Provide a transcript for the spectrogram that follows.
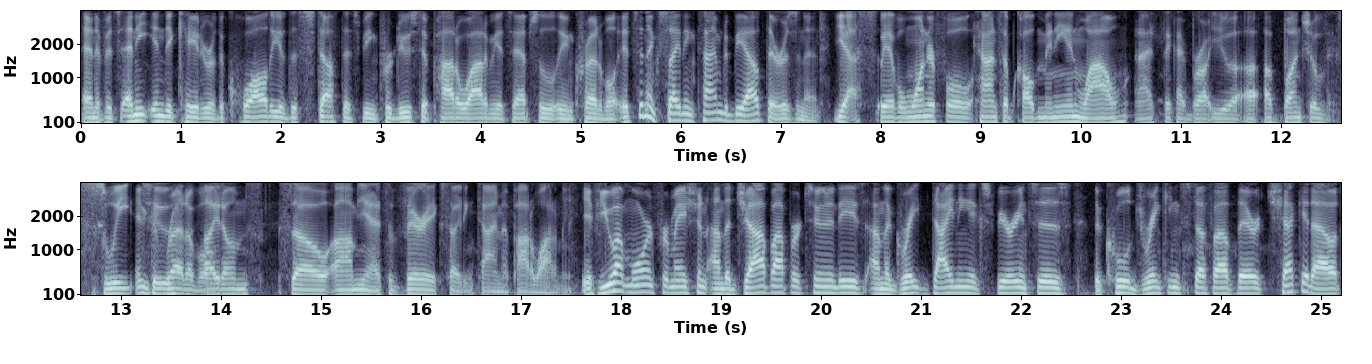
And if it's any indicator of the quality of the stuff that's being produced at Potawatomi, it's absolutely incredible. It's an exciting time to be out there, isn't it? Yes. We have a wonderful concept called Mini and Wow. And I think I brought you a, a bunch of sweet incredible items. So, um, yeah, it's a very exciting time at Potawatomi. If you want more information on the job opportunities, on the great dining experiences, the cool drinking stuff out there, check it out.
